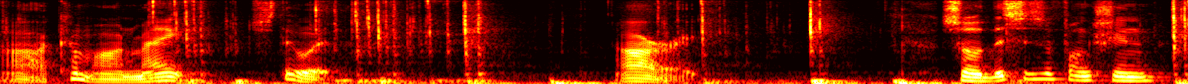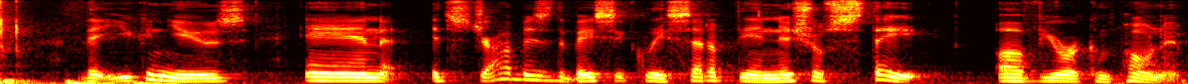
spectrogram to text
Ah, oh, come on, mate. Just do it. All right. So this is a function that you can use and its job is to basically set up the initial state of your component.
